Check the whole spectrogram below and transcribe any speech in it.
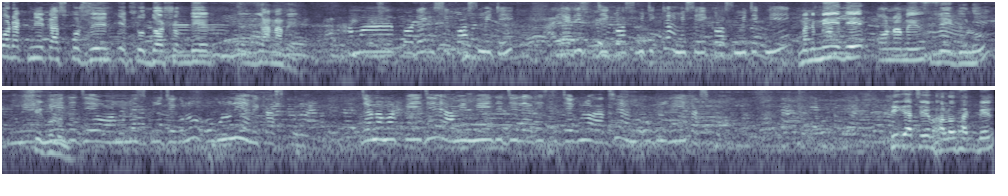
প্রোডাক্ট নিয়ে কাজ করছেন একটু দর্শকদের জানাবেন। প্রোডাক্ট হচ্ছে কসমেটিক লেডিস যে কসমেটিকটা আমি সেই কসমেটিক নিয়ে মানে মেয়েদের অর্নামেন্টস যেগুলো মে- সেগুলো মেয়েদের যে অর্নামেন্টসগুলো যেগুলো ওগুলো নিয়ে আমি কাজ করি। যেন আমার পেজে আমি মেয়েদের যে লেডিস যেগুলো আছে আমি ওগুলো নিয়ে কাজ করি। ঠিক আছে ভালো থাকবেন।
